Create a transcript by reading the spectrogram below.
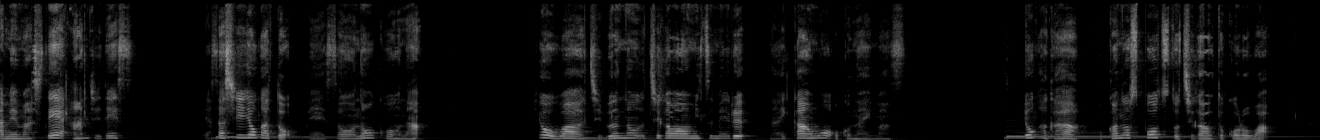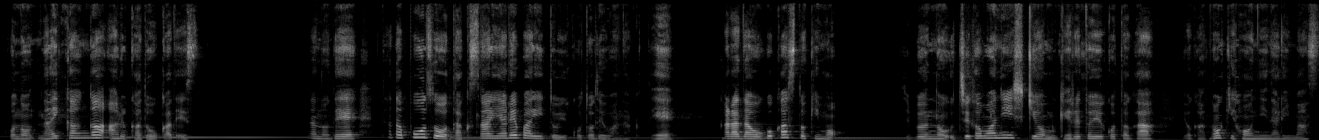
改めましてアンジュです。優しいヨガと瞑想のコーナー。今日は自分の内側を見つめる内観を行います。ヨガが他のスポーツと違うところはこの内観があるかどうかです。なのでただポーズをたくさんやればいいということではなくて体を動かす時も自分の内側に意識を向けるということがヨガの基本になります。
